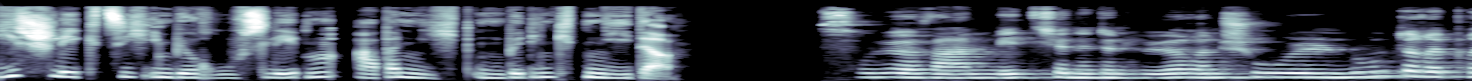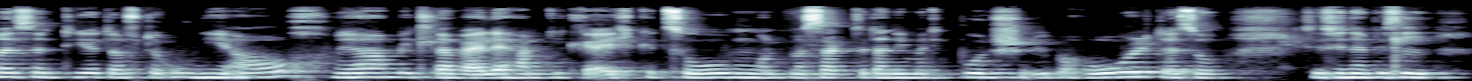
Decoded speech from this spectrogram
Dies schlägt sich im Berufsleben aber nicht unbedingt nieder. Früher waren Mädchen in den höheren Schulen unterrepräsentiert, auf der Uni auch. Ja, mittlerweile haben die gleich gezogen und man sagte dann immer, die Burschen überholt. Also sie sind ein bisschen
